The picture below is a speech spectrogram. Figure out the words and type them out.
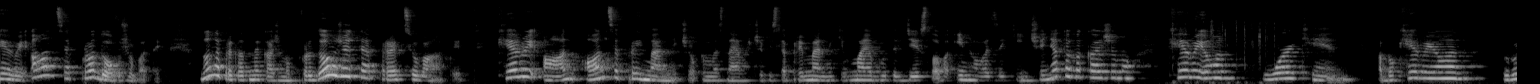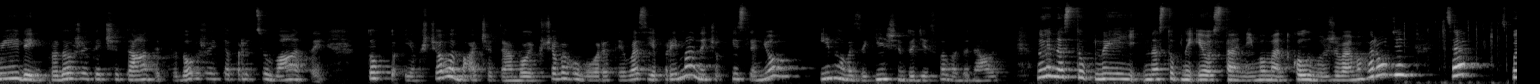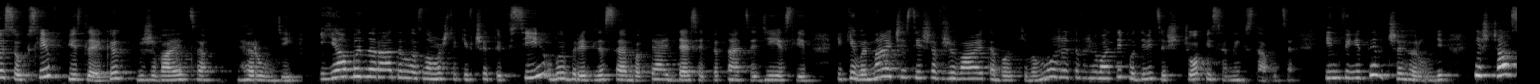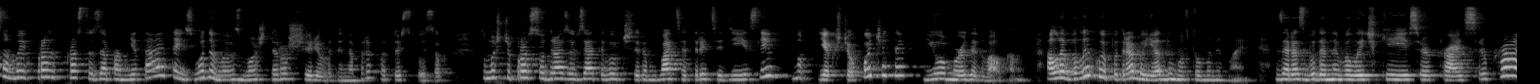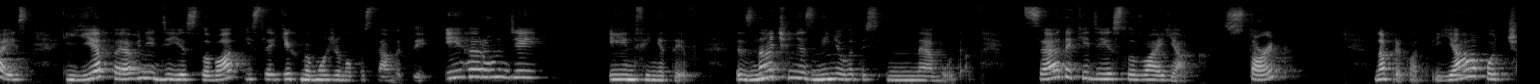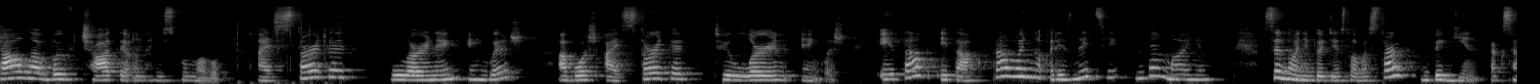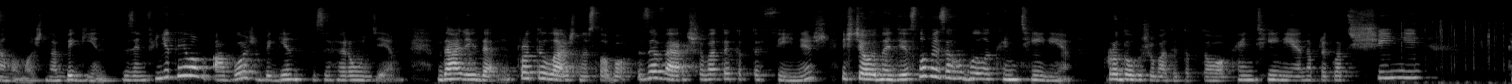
Carry on це продовжувати. Ну, наприклад, ми кажемо продовжуйте працювати. Carry on, on це прийменничок. Ми знаємо, що після прийменників має бути в дієслово інгове закінчення, то ми кажемо carry on working або carry on reading, продовжуйте читати, продовжуйте працювати. Тобто, якщо ви бачите або якщо ви говорите, у вас є прийменничок, після нього інгове закінчення до дієслова додали. Ну і наступний, наступний і останній момент, коли ми вживаємо герундій, це список слів, після яких вживається герундій. І я би не радила знову ж таки вчити всі. Виберіть для себе 5, 10, 15 дієслів, які ви найчастіше вживаєте, або які ви можете вживати, і подивіться, що після них ставиться: інфінітив чи герундій. І з часом ви їх про- просто запам'ятаєте, і згодом ви зможете розширювати, наприклад, той список. Тому що просто одразу взяти вивчити там 20-30 дієслів. Ну, якщо хочете, you are more than welcome. Але великої потреби, я думаю, в тому немає. Зараз буде невеличкий сюрприз-сюрприз. Є певні дієслова, після яких ми можемо поставити і герундій, і інфінітив. Значення змінюватись не буде. Це такі дієслова, як start. Наприклад, я почала вивчати англійську мову. I started learning English, або ж I started to learn English. І так, і так, правильно, різниці немає. Синонім до дієслова start begin. Так само можна begin з інфінітивом або ж begin з герундієм. Далі йде протилежне слово завершувати, тобто finish. І ще одне дієслово я загубила continue. Продовжувати, тобто continue, наприклад, she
